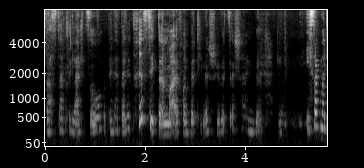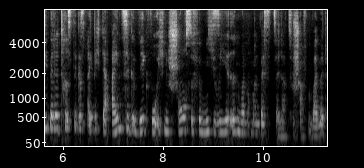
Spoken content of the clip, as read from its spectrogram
was da vielleicht so in der Belletristik dann mal von Bettina Schüwitz erscheinen wird ich sag mal, die Belletristik ist eigentlich der einzige Weg, wo ich eine Chance für mich sehe, irgendwann nochmal einen Bestseller zu schaffen. Weil mit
